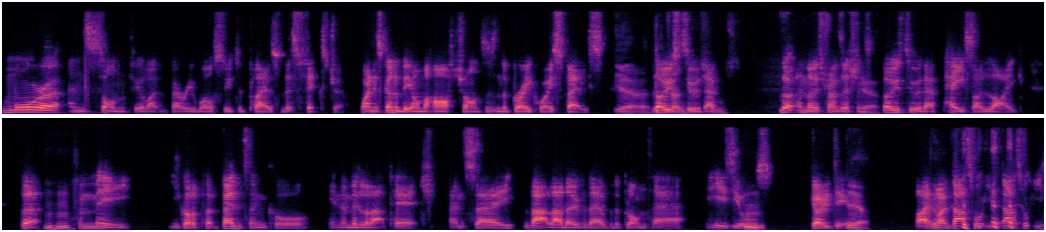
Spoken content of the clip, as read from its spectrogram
Moura and Son feel like very well suited players for this fixture. When it's going to be on the half chances and the breakaway space, yeah. Those two are. Look and those transitions, Yeah. those two are their pace I like. But Mhm. for me, you got to put Bentancur in the middle of that pitch and say that lad over there with the blonde hair, he's yours. Go deal. Hmm. Yeah. Like, Yeah. like that's what you that's what you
